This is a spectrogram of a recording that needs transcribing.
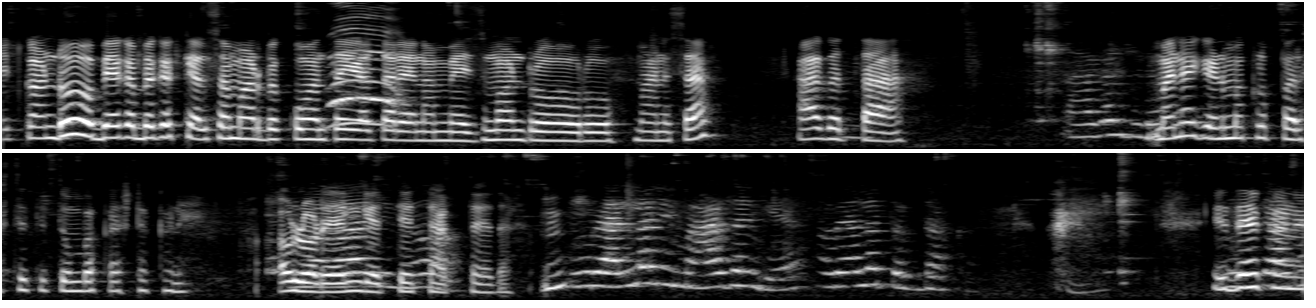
ಇಟ್ಕೊಂಡು ಬೇಗ ಬೇಗ ಕೆಲಸ ಮಾಡಬೇಕು ಅಂತ ಹೇಳ್ತಾರೆ ನಮ್ಮ ಯಜಮಾನ್ರು ಅವರು ಮಾನಸ. ಆಗುತ್ತಾ? ಮನೆಗೆ ಹೆಣ್ಮಕ್ಳ ಪರಿಸ್ಥಿತಿ ತುಂಬ ಕಷ್ಟ ಕಣೆ. ಅವಳು ನೋಡಿ ಹೆಂಗೆ ಎತ್ತೆತ್ತಾಗ್ತಾ ತೆಗ್ದಾಕ ಇದೇ ಕಣೆ.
